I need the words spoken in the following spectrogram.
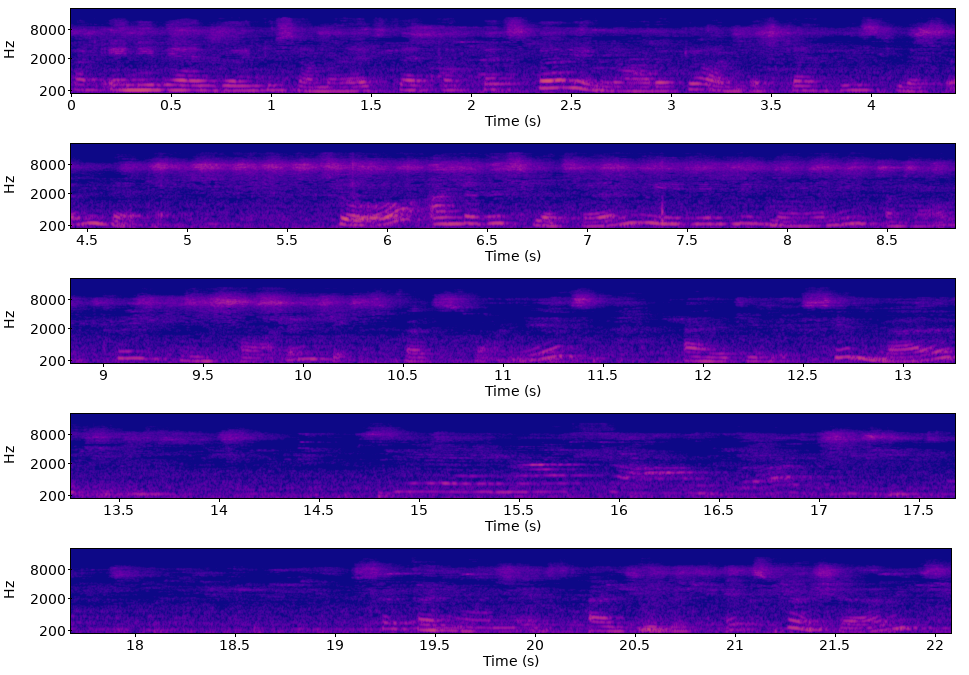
but anyway I am going to summarize that up as well in order to understand this lesson better. So, under this lesson, we will be learning about three important things. First one is algebraic symbols. Second one is algebraic expressions.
